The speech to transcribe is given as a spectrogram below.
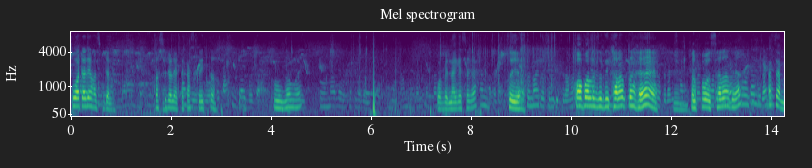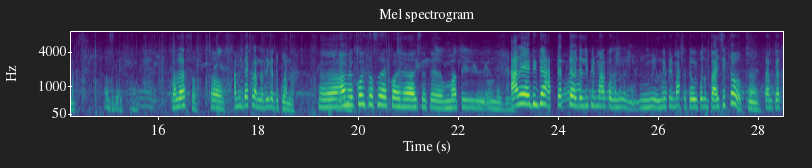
কোয়ার্টারে হসপিটালে হসপিটালে একটা কাজ করি তো। কবে না গেছে গা? কপালে যদি খারাপ তো হ্যাঁ পয়সা দেয়া। আচ্ছা আমার ভালো আছো? আমি দেখলাম না দেখে ঢুকলাম না। আমি কইতেছে কয় হ্যাঁ আইসে কে মাটি আরে এদিক দিয়ে হাঁটতে হাঁটতে ওই যে লিপির মার পর্যন্ত লিপির মার সাথে ওই পর্যন্ত আইছি তো। হ্যাঁ। তা আমি এত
